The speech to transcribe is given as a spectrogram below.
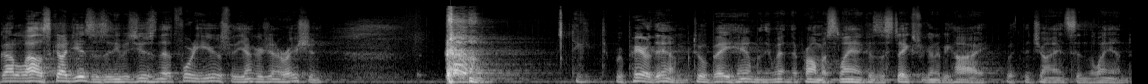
God allows, God uses, and he was using that 40 years for the younger generation to, to prepare them to obey him when they went in the promised land because the stakes were going to be high with the giants in the land.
